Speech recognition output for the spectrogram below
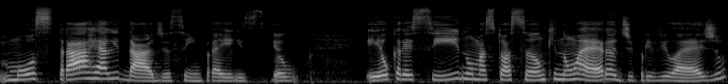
mostrar a realidade assim para eles. Eu eu cresci numa situação que não era de privilégio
